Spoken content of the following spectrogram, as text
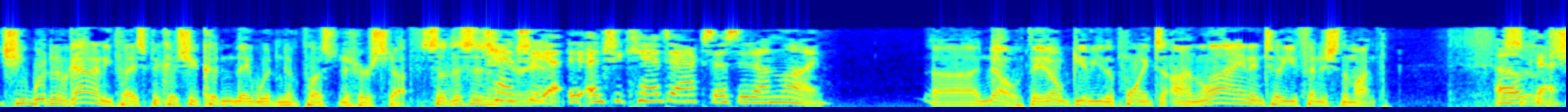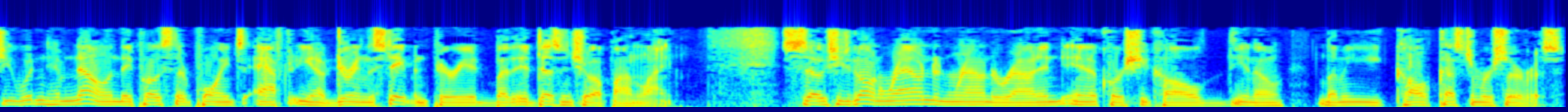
she wouldn't have got any place because she couldn't, they wouldn't have posted her stuff. So this is Can she? And she can't access it online. Uh, no, they don't give you the points online until you finish the month. Oh, okay. So she wouldn't have known. They post their points after, you know, during the statement period, but it doesn't show up online. So she's going round and round and round, and, and of course she called, you know, let me call customer service.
